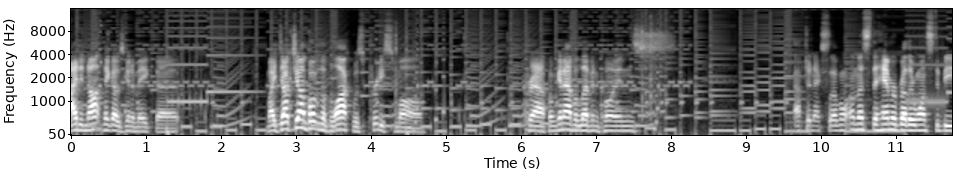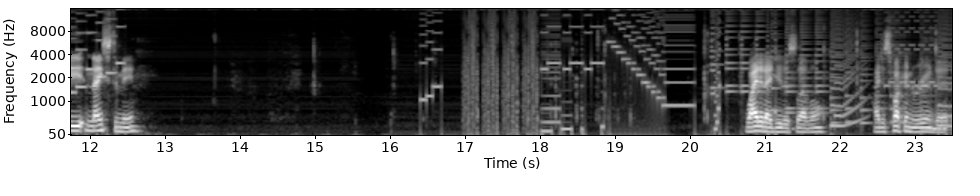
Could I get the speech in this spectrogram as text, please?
I did not think I was going to make that. My duck jump over the block was pretty small. Crap, I'm going to have 11 coins after next level. Unless the Hammer Brother wants to be nice to me. Why did I do this level? I just fucking ruined it.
